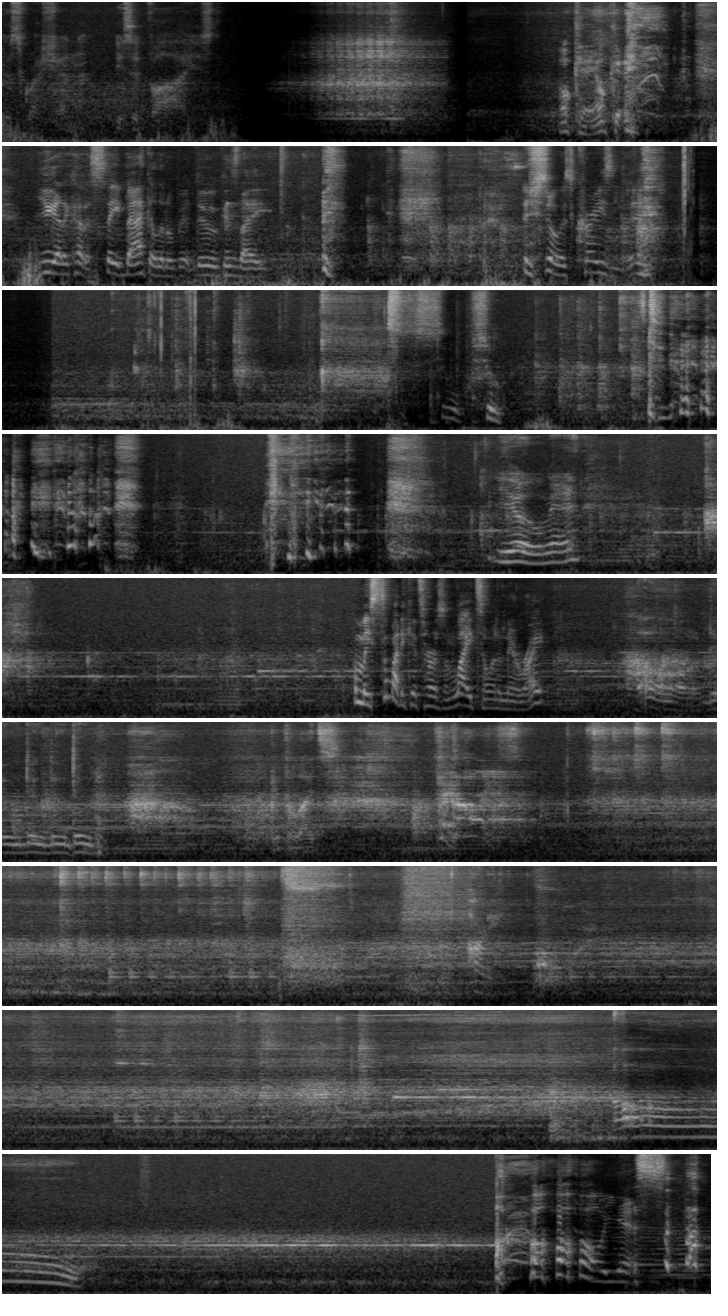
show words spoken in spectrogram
Discretion is advised. Okay, okay. you gotta kind of stay back a little bit, dude, because, like, this show is crazy, man. Shoot, shoot. Yo, man. I mean, somebody can turn some lights on in there, right? Oh, dude, dude, dude, dude. Get the lights. Get the lights! Hardy. Oh, yes.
